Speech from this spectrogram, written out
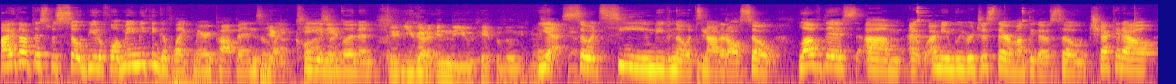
I thought this was so beautiful. It made me think of like Mary Poppins and Yeah, like tea in England and You got it in the UK pavilion, right? Yes, Yeah. so it seemed, even though it's not at all. So love this. Um, I, I mean, we were just there a month ago, so check it out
